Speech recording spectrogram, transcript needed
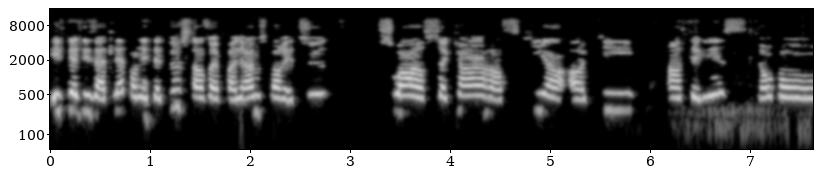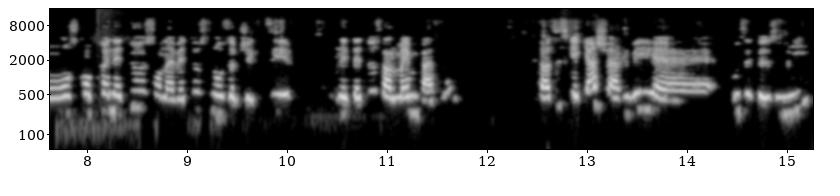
étaient des athlètes. On était tous dans un programme sport-études, soit en soccer, en ski, en hockey, en tennis. Donc, on, se comprenait tous, on avait tous nos objectifs, on était tous dans le même bateau. Tandis que quand je suis arrivée euh, aux États-Unis,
